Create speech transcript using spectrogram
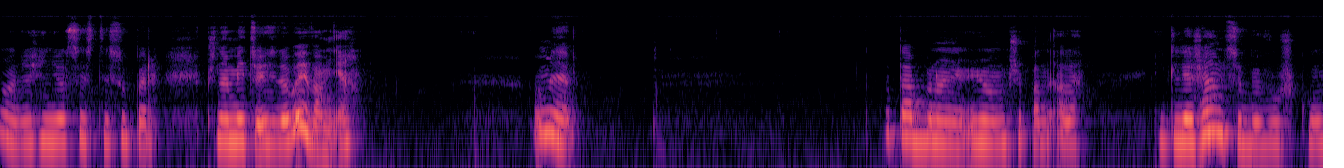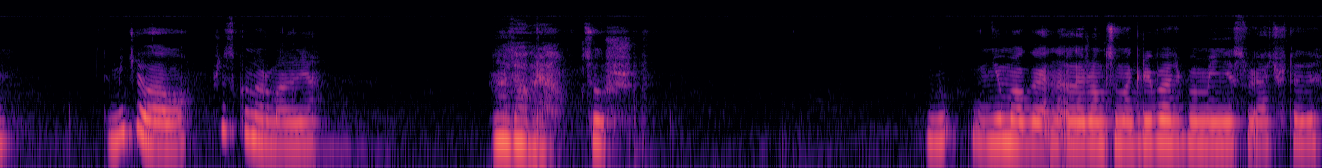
O, 10 asysty, super. Przynajmniej coś zdobywam, nie? O mnie... Ta broń ją przypadnę, ale... Jak leżałem sobie w łóżku, to mi działało. Wszystko normalnie. No dobra, cóż. Nie mogę na leżąco nagrywać, bo mnie nie słychać wtedy.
